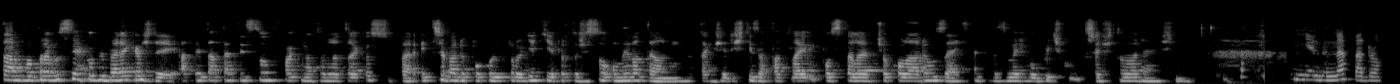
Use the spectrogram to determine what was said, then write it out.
tam opravdu si jako vybere každý a ty tapety jsou fakt na tohle to jako super. I třeba do pokoju pro děti, protože jsou umyvatelné. Takže když ti zapatlej u postele čokoládou zeď, tak vezmeš houbičku, třeš to a jdeš. No. Mě nenapadlo.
